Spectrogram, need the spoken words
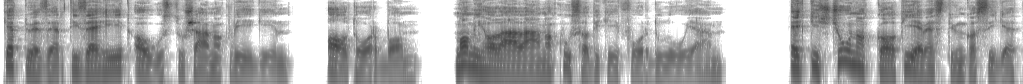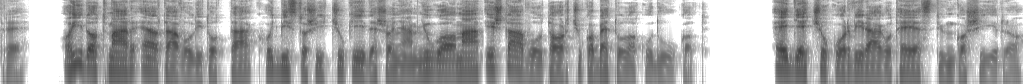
2017. augusztusának végén. Altorban, mami halálának 20. évfordulóján. Egy kis csónakkal kieveztünk a szigetre. A hidat már eltávolították, hogy biztosítsuk édesanyám nyugalmát és távol tartsuk a betolakodókat. Egy-egy csokor virágot helyeztünk a sírra.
